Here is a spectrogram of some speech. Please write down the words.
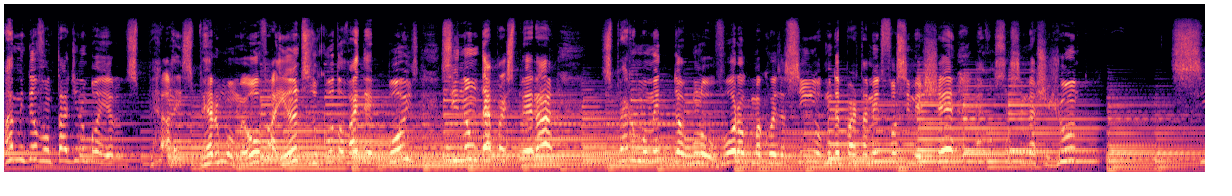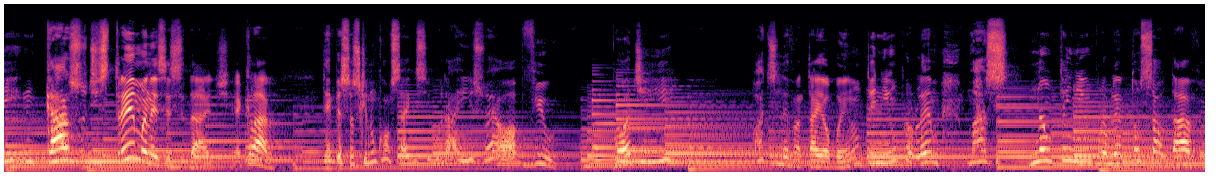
Ah, me deu vontade de ir no banheiro. Espera, espera um momento. Ou vai antes do culto, ou vai depois. Se não der para esperar, espera um momento de algum louvor, alguma coisa assim, algum departamento fosse mexer, aí você se mexe junto. Se em caso de extrema necessidade, é claro. Tem pessoas que não conseguem segurar isso, é óbvio. Pode ir, pode se levantar e ir ao banheiro, não tem nenhum problema. Mas não tem nenhum problema, estou saudável.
